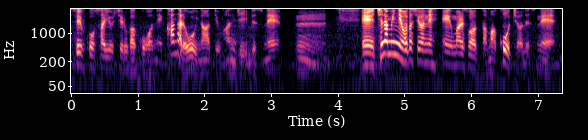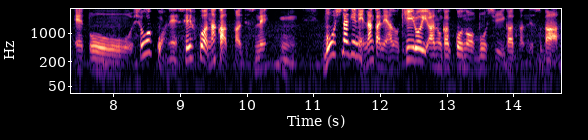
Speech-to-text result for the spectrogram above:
制服を採用している学校がね、かなり多いなっていう感じですね。うん。えー、ちなみにね、私がね、えー、生まれ育った、まあ高知はですね、えっ、ー、と、小学校はね、制服はなかったですね。うん。帽子だけね、なんかね、あの、黄色いあの学校の帽子があったんですが、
